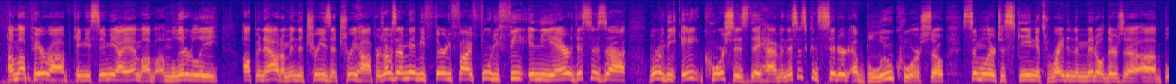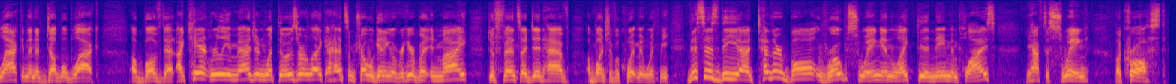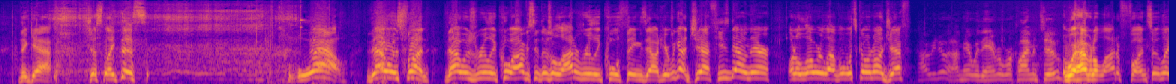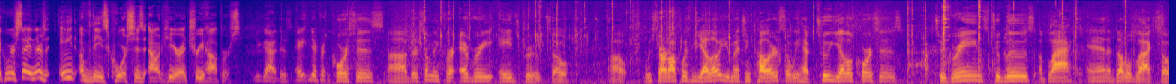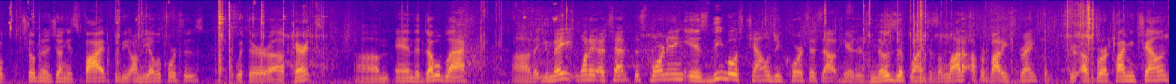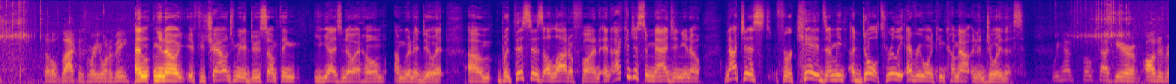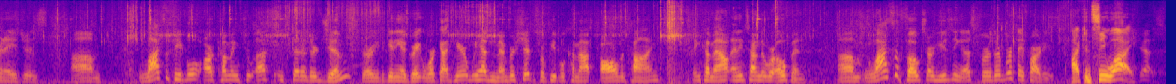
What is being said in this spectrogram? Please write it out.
I'm up here, Rob. Can you see me? I am. I'm, I'm literally up and out. I'm in the trees at TreeHoppers. I was at maybe 35, 40 feet in the air. This is uh, one of the eight courses they have, and this is considered a blue course. So similar to skiing, it's right in the middle. There's a, a black and then a double black above that. I can't really imagine what those are like. I had some trouble getting over here, but in my defense, I did have a bunch of equipment with me. This is the uh, tether ball rope swing, and like the name implies, you have to swing across the gap, just like this. Wow, that was fun. That was really cool. Obviously, there's a lot of really cool things out here. We got Jeff, he's down there on a lower level. What's going on, Jeff? How are we doing? I'm here with Amber. We're climbing too. We're having a lot of fun. So like we were saying, there's eight of these courses out here at TreeHoppers. You got it. There's eight different courses. Uh, there's something for every age group. So uh, we start off with yellow. You mentioned colors. So we have two yellow courses, two greens, two blues, a black, and a double black. So children as young as five can be on the yellow courses with their uh, parents. Um, and the double black uh, that you may want to attempt this morning is the most challenging course that's out here. There's no zip lines. There's a lot of upper body strength. You're up for a climbing challenge. Double black is where you want to be. And you know, if you challenge me to do something, you guys know at home, I'm going to do it. Um, but this is a lot of fun. And I could just imagine, you know, not just for kids, I mean, adults, really everyone can come out and enjoy this. We have folks out here of all different ages. Um, lots of people are coming to us instead of their gyms. They're getting a great workout here. We have memberships where people come out all the time and come out anytime that we're open. Um, lots of folks are using us for their birthday parties. I can see why. Yes.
